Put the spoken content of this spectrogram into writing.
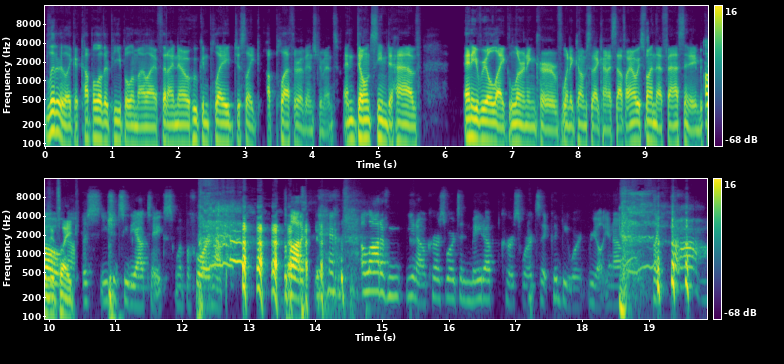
literally like a couple other people in my life that I know who can play just like a plethora of instruments and don't seem to have any real like learning curve when it comes to that kind of stuff. I always find that fascinating because it's like there's- you should see the outtakes when before it happened. a lot of a lot of you know curse words and made up curse words that could be word real you know like ah,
